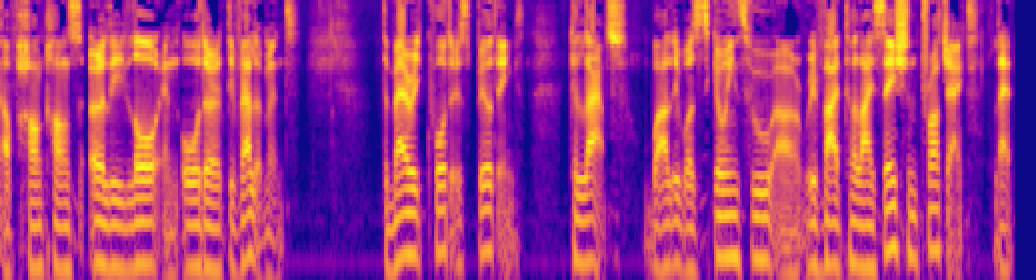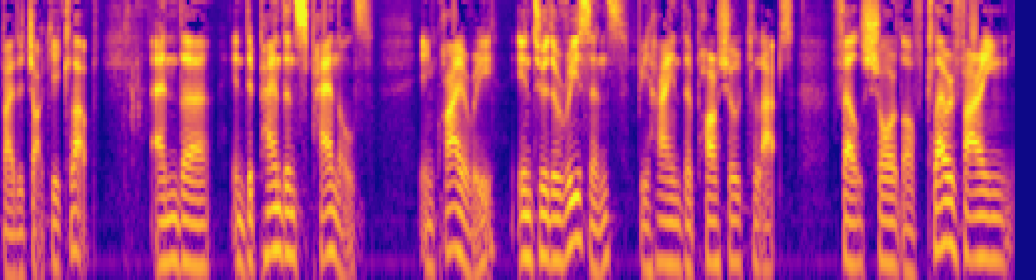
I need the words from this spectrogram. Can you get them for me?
of Hong Kong's early law and order development. The married quarters building collapsed while it was going through a revitalization project led by the Jockey Club, and the Independence Panel's inquiry into the reasons behind the partial collapse fell short of clarifying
